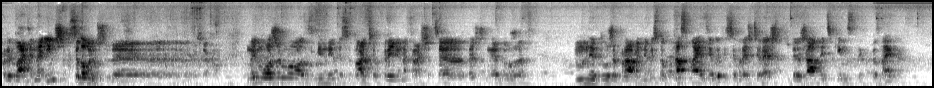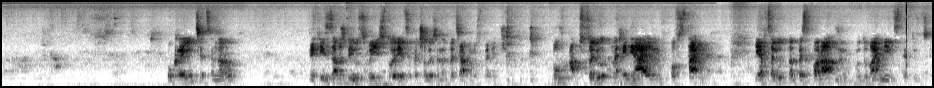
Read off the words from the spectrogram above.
при владі на інших, силовим е, шляхом, ми можемо змінити ситуацію в країні на краще. Це теж не дуже, не дуже правильний висновок. У нас має з'явитися, врешті-решт, державницький інстинкт. Ви знаєте? Українці це народ, який завжди у своїй історії, це почалося на 20-му сторіччі, був абсолютно геніальним в повстаннях і абсолютно безпорадним в будуванні інституцій.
